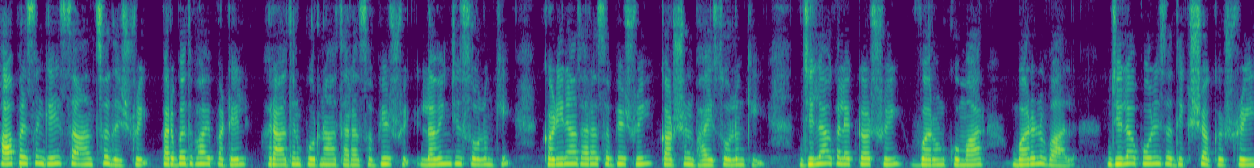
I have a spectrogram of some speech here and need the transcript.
આ પ્રસંગે સાંસદ શ્રી પરબતભાઈ પટેલ, રાધનપુરના ધારાસભ્ય શ્રી લવિંગજી સોલંકી, કડીના ધારાસભ્ય શ્રી કરશનભાઈ સોલંકી, જિલ્લા કલેક્ટર શ્રી વરુણકુમાર બરણવાલ જિલ્લા પોલીસ અધિક્ષક શ્રી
